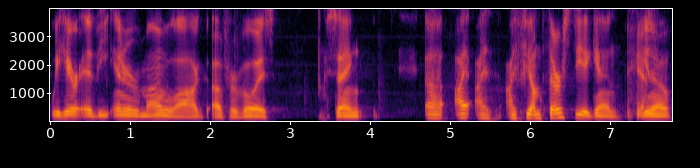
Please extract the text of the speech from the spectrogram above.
we hear uh, the inner monologue of her voice saying, uh, "I, I, I feel I'm thirsty again." Yeah. You know,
